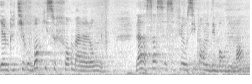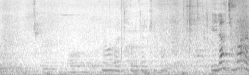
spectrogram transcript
y a un petit rebord qui se forme à la longue. Là, ça, ça se fait aussi par le débordement. Non, on va trop le calcaire. Et là, tu vois la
